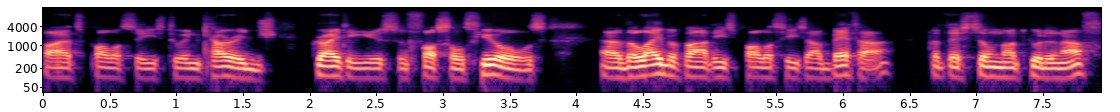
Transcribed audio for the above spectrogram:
by its policies to encourage greater use of fossil fuels. Uh, the Labor Party's policies are better, but they're still not good enough.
